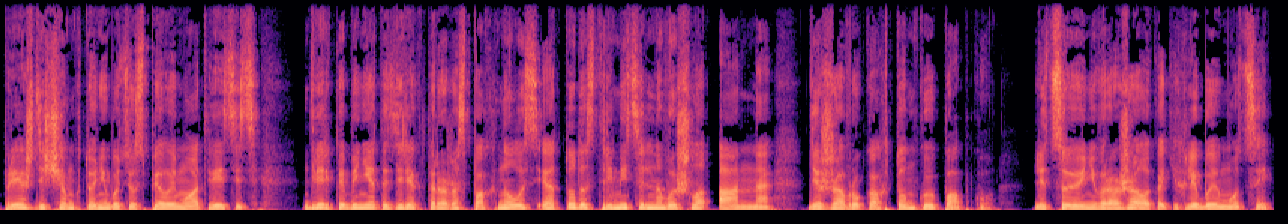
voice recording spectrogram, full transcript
Прежде чем кто-нибудь успел ему ответить, дверь кабинета директора распахнулась, и оттуда стремительно вышла Анна, держа в руках тонкую папку. Лицо ее не выражало каких-либо эмоций,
